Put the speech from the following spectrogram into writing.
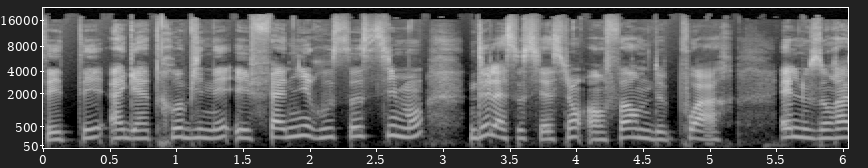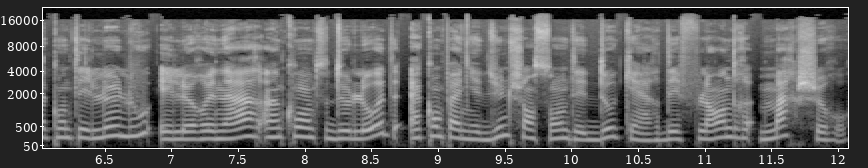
C'était Agathe Robinet et Fanny Rousseau-Simon de l'association En forme de poire. Elles nous ont raconté Le loup et le renard, un conte de l'Aude accompagné d'une chanson des dockers des Flandres, Marchereau.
